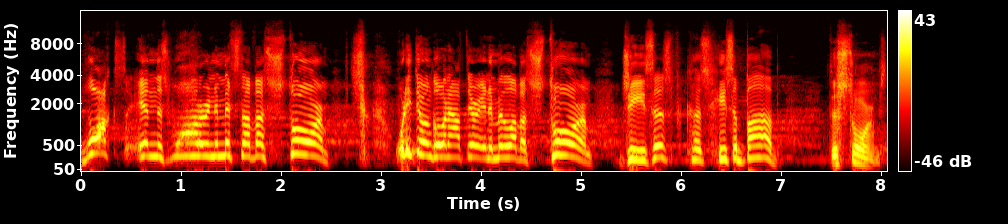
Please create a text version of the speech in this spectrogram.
walks in this water in the midst of a storm. What are you doing going out there in the middle of a storm, Jesus? Because he's above the storms.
